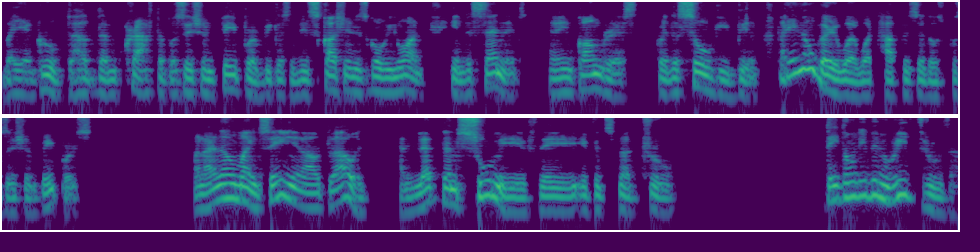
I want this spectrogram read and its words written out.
by a group to help them craft a position paper because the discussion is going on in the Senate and in Congress for the SOGI bill. But I know very well what happens to those position papers. And I don't mind saying it out loud and let them sue me if they if it's not true. They don't even read through them.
